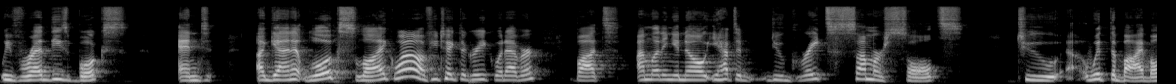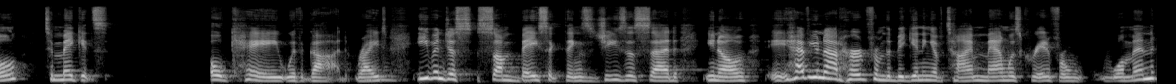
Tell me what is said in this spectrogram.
we've read these books. And again, it looks like, wow, if you take the Greek, whatever. But I'm letting you know, you have to do great somersaults to, uh, with the Bible to make it okay with God, right? Mhm. Even just some basic things. Jesus said, you know, "Eh, have you not heard from the beginning of time man was created for woman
